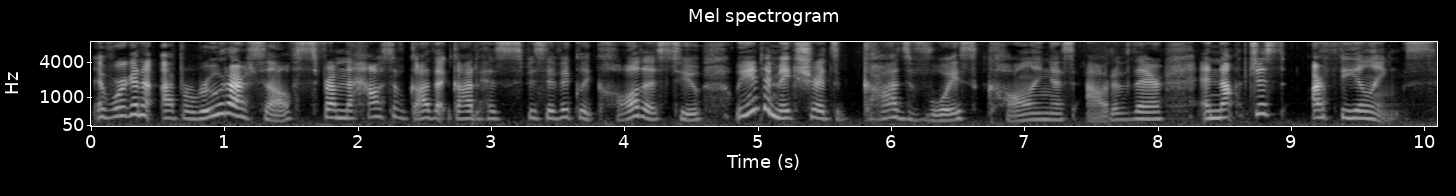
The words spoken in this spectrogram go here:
if we're going to uproot ourselves from the house of God that God has specifically called us to we need to make sure it's God's voice calling us out of there and not just our feelings.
